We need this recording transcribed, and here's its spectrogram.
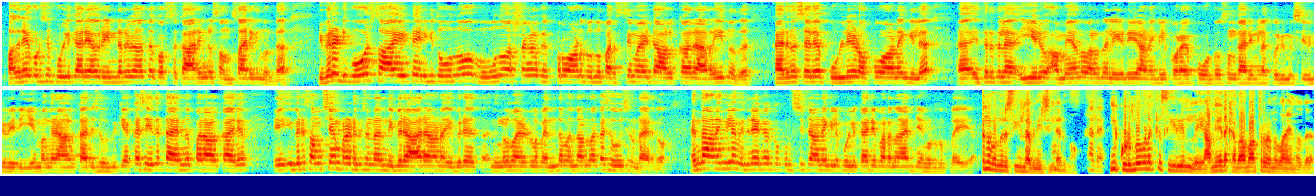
അപ്പൊ അതിനെക്കുറിച്ച് പുള്ളിക്കാരി ആ ഒരു ഇന്റർവ്യൂവിനകത്ത് കുറച്ച് കാര്യങ്ങൾ സംസാരിക്കുന്നുണ്ട്. ഇവരെ ഡിവോഴ്സ് ആയിട്ട് എനിക്ക് തോന്നുന്നു മൂന്ന് വർഷങ്ങൾക്ക് ഇപ്പുറമാണ് തോന്നുന്നു പരസ്യമായിട്ട് ആൾക്കാർ അറിയുന്നത്. കാര്യം എന്ന് വെച്ചാൽ പുള്ളിയുടെ ഒപ്പമാണെങ്കിൽ ഇത്തരത്തിൽ ഈ ഒരു അമ്മ എന്ന് പറയുന്ന ലേഡി ആണെങ്കിൽ കുറെ ഫോട്ടോസും കാര്യങ്ങളൊക്കെ ഒരുമിച്ച് ഇവർ വരികയും അങ്ങനെ ആൾക്കാർ ചോദിക്കുകയൊക്കെ ചെയ്തിട്ടായിരുന്നു പല ആൾക്കാരും ഇവർ സംശയം പ്രകടിപ്പിച്ചിട്ടുണ്ടായിരുന്നു. ഇവരാരാണ് ഇവർ നിങ്ങളുമായിട്ടുള്ള ബന്ധം എന്താണെന്നൊക്കെ ചോദിച്ചിട്ടുണ്ടായിരുന്നു. എന്താണെങ്കിലും ഇതിനെയൊക്കെ കുറിച്ചിട്ടാണെങ്കിൽ പുള്ളിക്കാരി പറഞ്ഞ കാര്യം ഞാൻ കൊടുത്ത് പ്ലേ ചെയ്യാം. ഒരു സീരിയൽ അഭിനയിച്ചില്ലായിരുന്നു. ഈ കുടുംബവിളക്ക് സീരിയലിലെ അമ്മയുടെ കഥാപാത്രം എന്ന് പറയുന്നത്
